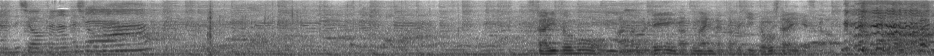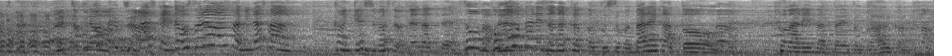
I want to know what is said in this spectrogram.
なんでしょうかなんでしょうか？二人ともあのレーンが隣になった時どうしたらいいですか？めっちゃ困ってんじゃん確かにでもそれはさ皆さん関係しますよねだって。そうだね。ここ二人じゃなかったとしても誰かとん隣になったりとかあるからな。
